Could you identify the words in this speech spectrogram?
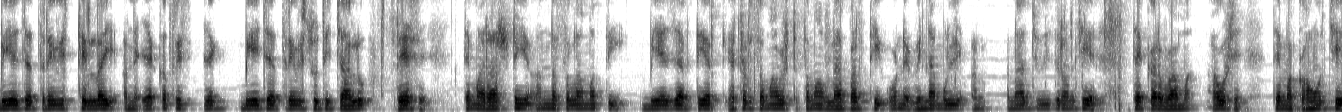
બે હજાર ત્રેવીસથી લઈ અને એકત્રીસ એક બે હજાર ત્રેવીસ સુધી ચાલુ રહેશે. તેમાં રાષ્ટ્રીય અન્ન સલામતી બે હજાર તેર હેઠળ સમાવિષ્ટ તમામ લાભાર્થીઓને વિનામૂલ્ય અનાજ વિતરણ છે તે કરવામાં આવશે. તેમાં ઘઉં છે,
